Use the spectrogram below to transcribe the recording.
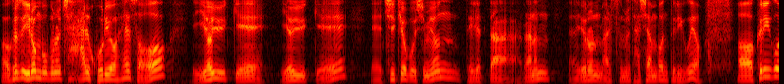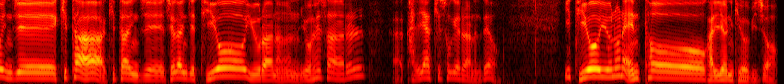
어, 그래서 이런 부분을 잘 고려해서 여유 있게 여유 있게 에, 지켜보시면 되겠다라는 이런 말씀을 다시 한번 드리고요. 어 그리고 이제 기타 기타 이제 제가 이제 디어유라는 요 회사를 아, 간략히 소개를 하는데요. 이 디어유는 엔터 관련 기업이죠.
